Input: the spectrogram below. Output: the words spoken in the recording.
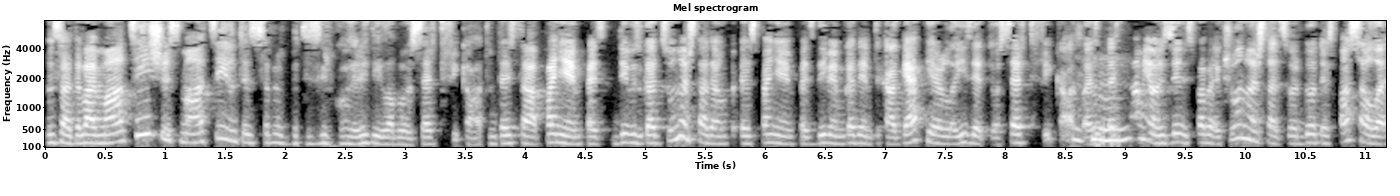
Un es tā, vai mācīšu, es mācīju, un es sapratu, bet es gribu kaut kādu rītīgi labo certifikātu. Un es tā paņēmu pēc divus gadus universitātē, un es paņēmu pēc diviem gadiem tā kā gap year, lai iziet to certifikātu. Lai mm -hmm. pēc tam jau es zinu, es pabeigšu universitāti universitātes, var doties pasaulē,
